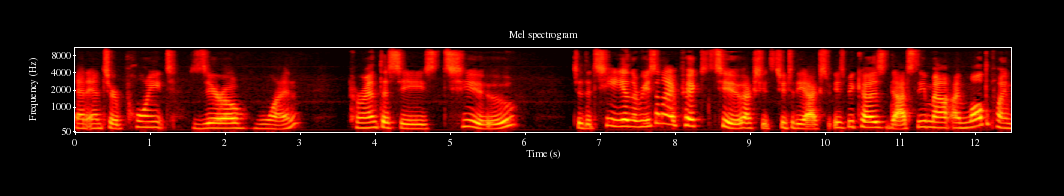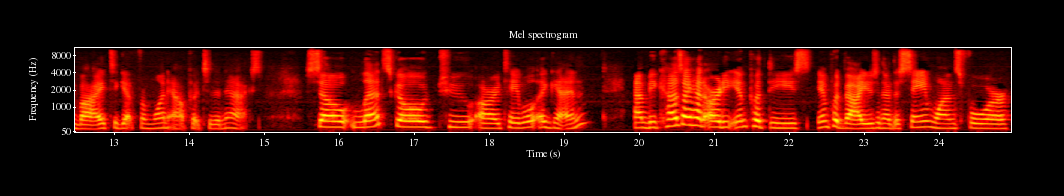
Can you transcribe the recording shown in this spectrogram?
and enter 0.01 parentheses 2 to the t, and the reason I picked 2, actually it's 2 to the x, is because that's the amount I'm multiplying by to get from one output to the next. So let's go to our table again. And because I had already input these input values and they're the same ones for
